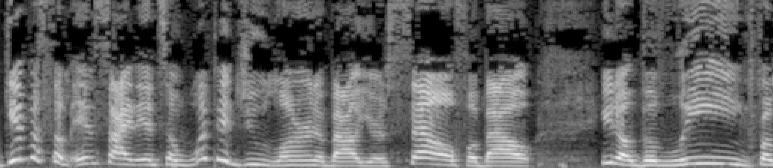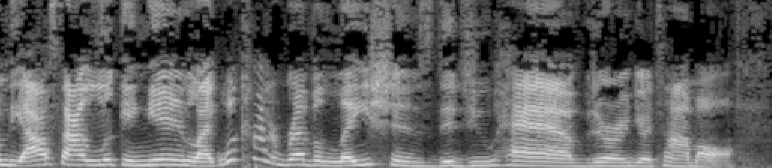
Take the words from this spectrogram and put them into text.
give us some insight into what did you learn about yourself, about, you know, the league from the outside looking in? Like, what kind of revelations did you have during your time off?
